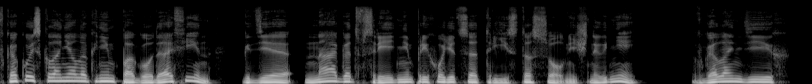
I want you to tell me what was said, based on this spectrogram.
в какой склоняла к ним погода Афин, где на год в среднем приходится 300 солнечных дней. В Голландии их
